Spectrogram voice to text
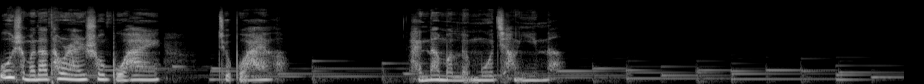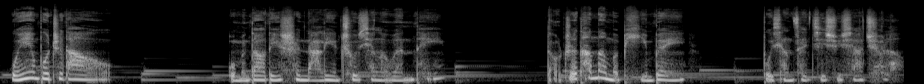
为什么他突然说不爱就不爱了，还那么冷漠强硬呢？我也不知道，我们到底是哪里出现了问题，导致他那么疲惫，不想再继续下去了。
